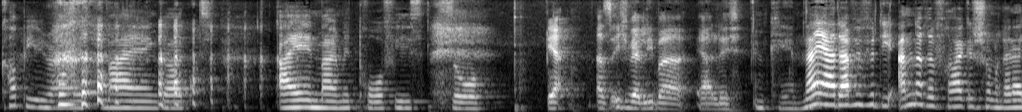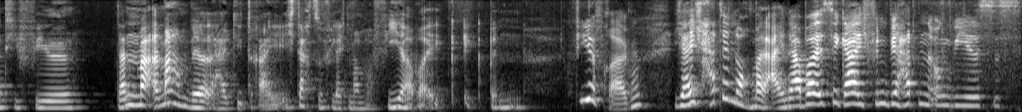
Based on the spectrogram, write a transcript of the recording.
Copyright, mein Gott. Einmal mit Profis. So. Ja, also ich wäre lieber ehrlich. Okay. Naja, dafür für die andere Frage schon relativ viel. Dann machen wir halt die drei. Ich dachte so, vielleicht machen wir vier, aber ich, ich bin. Vier Fragen? Ja, ich hatte noch mal eine, aber ist egal. Ich finde, wir hatten irgendwie, es ist,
